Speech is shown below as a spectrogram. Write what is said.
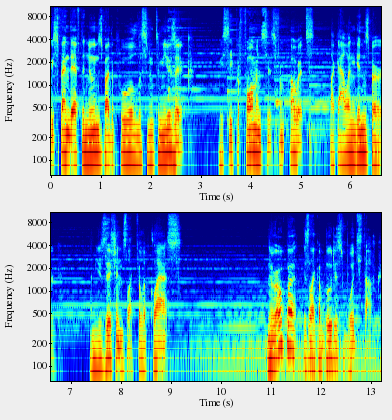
We spend afternoons by the pool listening to music. We see performances from poets like Allen Ginsberg and musicians like Philip Glass. Naropa is like a Buddhist Woodstock.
